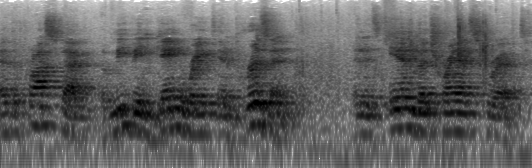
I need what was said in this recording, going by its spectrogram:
at the prospect of me being gang raped in prison, and it's in the transcript.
